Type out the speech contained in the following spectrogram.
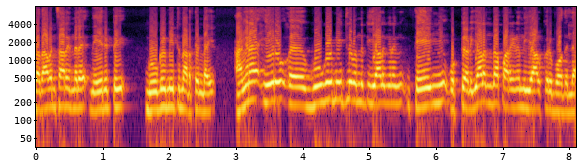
പ്രതാപൻ സാർ ഇന്നലെ നേരിട്ട് ഗൂഗിൾ മീറ്റ് നടത്തിണ്ടായി. അങ്ങനെ ഈ ഒരു ഗൂഗിൾ മീറ്റിൽ വന്നിട്ട് ഇയാൾ ഇങ്ങനെ തേഞ്ഞ് ഒട്ടുകയാണ് ഇയാൾ എന്താ പറയണെന്ന് ഇയാൾക്കൊരു ബോധമില്ല.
